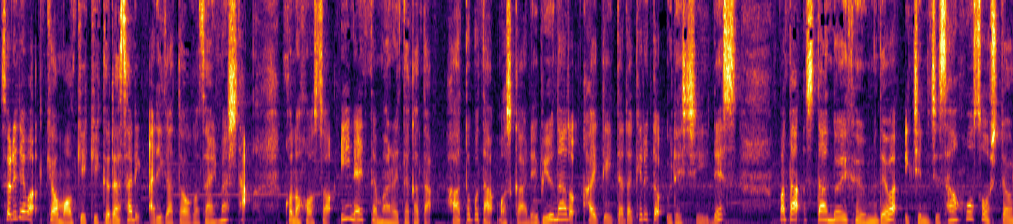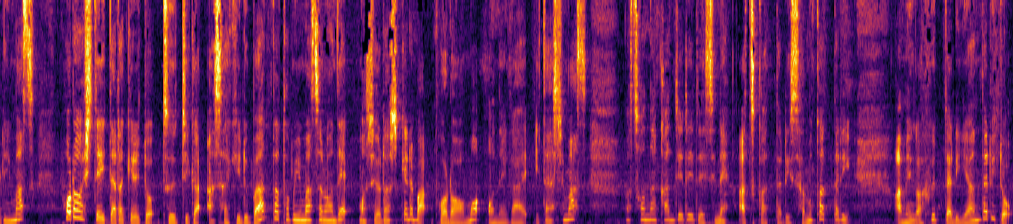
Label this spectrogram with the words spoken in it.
それでは今日もお聴きくださりありがとうございました。この放送いいねって思われた方、ハートボタンもしくはレビューなど書いていただけると嬉しいです。また、スタンド FM では1日3放送しております。フォローしていただけると通知が朝昼晩と飛びますので、もしよろしければフォローもお願いいたします。まあ、そんな感じでですね、暑かったり寒かったり、雨が降ったり止んだりと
